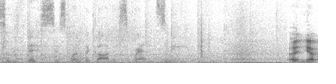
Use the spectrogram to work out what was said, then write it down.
So this is what the goddess grants me. And yep,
